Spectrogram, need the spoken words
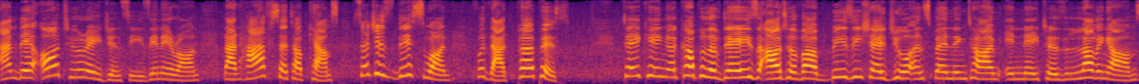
And there are tour agencies in Iran that have set up camps, such as this one, for that purpose. Taking a couple of days out of our busy schedule and spending time in nature's loving arms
